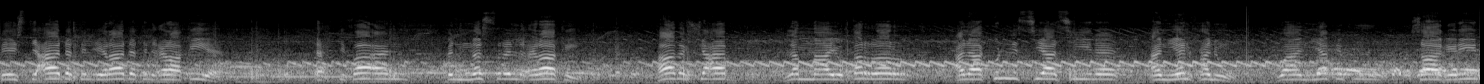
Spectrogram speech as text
باستعادة الإرادة العراقية احتفاء بالنصر العراقي هذا الشعب لما يقرر على كل السياسيين أن ينحنوا وأن يقفوا صاغرين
